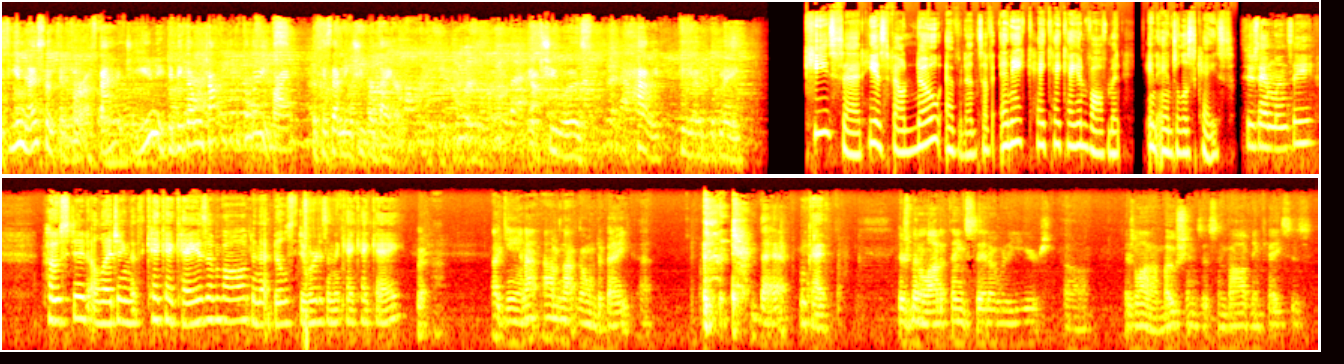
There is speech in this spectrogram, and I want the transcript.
If you know something for a fact, you need to be going talking to the police. Right. Because that means you were there. Yeah, she was highly PO'd with me. Keys said he has found no evidence of any KKK involvement in Angela's case. Suzanne Lindsay posted alleging that the KKK is involved and that Bill Stewart is in the KKK. But again, I, I'm not going to debate uh, that. Okay. There's been a lot of things said over the years. Uh, there's a lot of emotions that's involved in cases.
